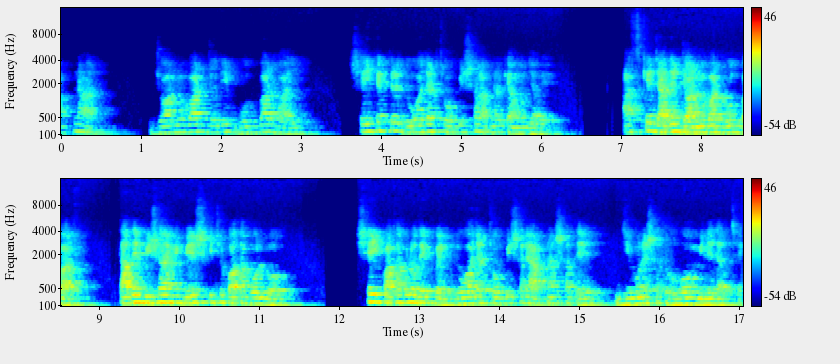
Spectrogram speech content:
আপনার জন্মবার যদি বুধবার হয়, সেই ক্ষেত্রে দু হাজার চব্বিশ সাল আপনার কেমন যাবে? আজকে যাদের জন্মবার বুধবার, তাদের বিষয়ে আমি বেশ কিছু কথা বলব। সেই কথাগুলো দেখবেন দু হাজার চব্বিশ সালে আপনার সাথে জীবনের সাথে হুবহু মিলে যাচ্ছে।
